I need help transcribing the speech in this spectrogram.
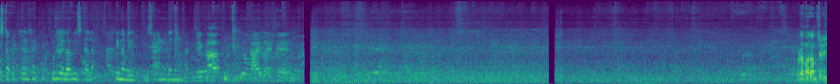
ಇಷ್ಟಪಟ್ಟು ಪುರಿ ಎಲ್ಲರಿಗೂ ಇಷ್ಟ ಅಲ್ಲ? ತಿನ್ನ ಮೇಲೆ ಮೇಡಮ್ ಆರಾಮ್ ಸರಿ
